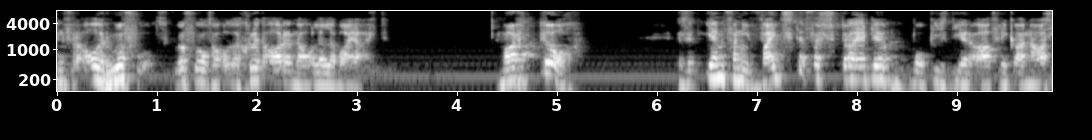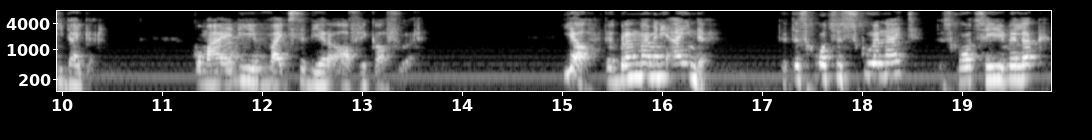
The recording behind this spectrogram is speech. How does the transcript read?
en veral roofvoëls. Roofvoëls haal 'n groot arende haal hulle baie uit. Maar tog is dit een van die wydste verspreide bokkies deur Afrika na as die duiker. Kom hy die wydste deur Afrika voor. Ja, dit bring my aan die einde. Dit is God se skoonheid, dis God se huwelik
